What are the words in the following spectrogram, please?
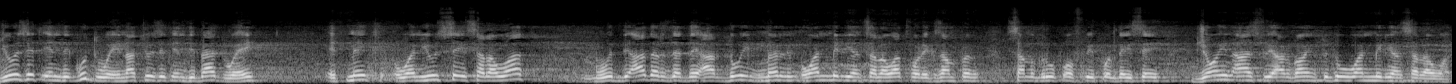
use it in the good way, not use it in the bad way. It make when you say salawat with the others that they are doing one million salawat, for example, some group of people they say, join us, we are going to do one million salawat.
